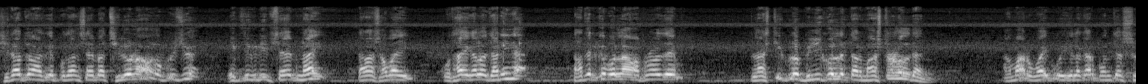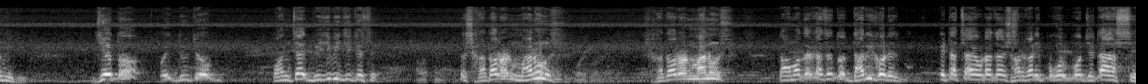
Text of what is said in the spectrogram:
সেটা তো আজকে প্রধান সাহেব ছিল না অফিসে এক্সিকিউটিভ সাহেব নাই। তারা সবাই কোথায় গেল জানি না। তাদেরকে বললাম, আপনারা যে প্লাস্টিকগুলো বিলি করলে তার মাস্টার রোল দেন। আমার ওয়াইফ ওই এলাকার পঞ্চায়েত সমিতি। যেহেতু ওই দুটো পঞ্চায়েত বিজেপি জিতেছে, তো সাধারণ মানুষ সাধারণ মানুষ তো আমাদের কাছে তো দাবি করে, এটা চায়, ওটা চায়, সরকারি প্রকল্প যেটা আসছে,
